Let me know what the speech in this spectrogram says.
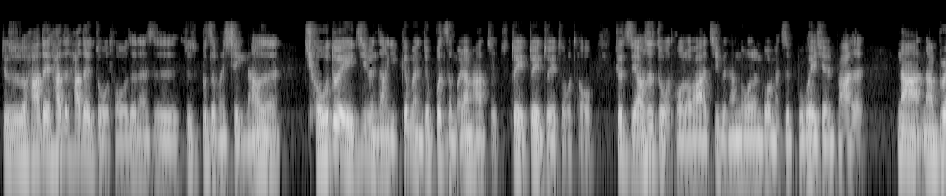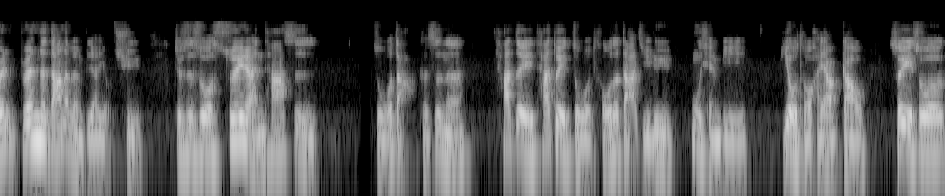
就是说他对他对他对左投真的是就是不怎么行，然后呢球队基本上也根本就不怎么让他左对对对左投，就只要是左投的话，基本上 Nolan Gorman 是不会先发的。那那 Brand Brandon Donovan 比较有趣，就是说虽然他是左打，可是呢他对他对左投的打击率目前比右投还要高，所以说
